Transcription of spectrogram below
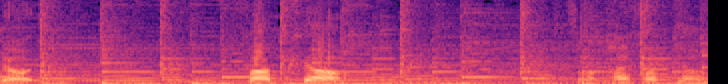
要发票，怎么开发票呢？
